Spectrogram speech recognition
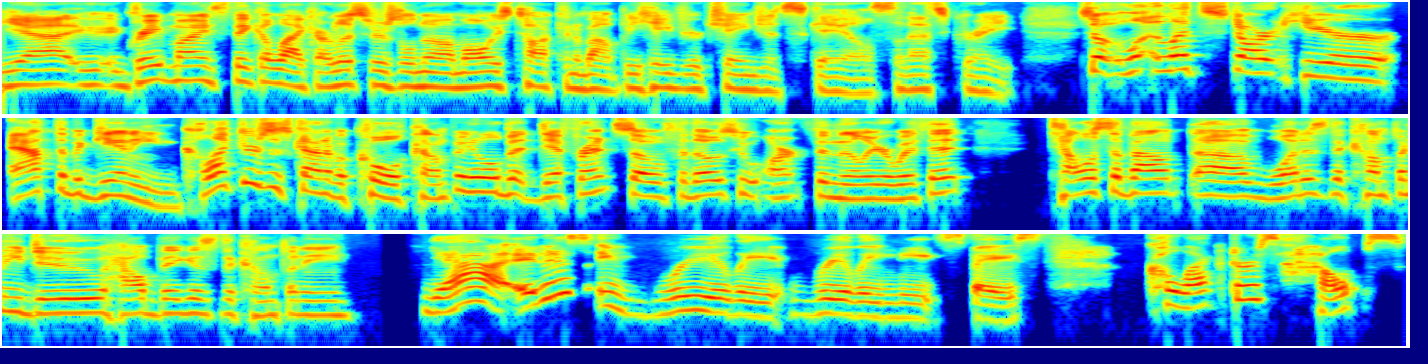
yeah, uh, uh, great minds think alike. Our listeners will know I'm always talking about behavior change at scale. So that's great. So l- let's start here at the beginning. Collectors is kind of a cool company, a little bit different. So for those who aren't familiar with it, tell us about uh, what does the company do? How big is the company? Yeah, it is a really, really neat space. Collectors helps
